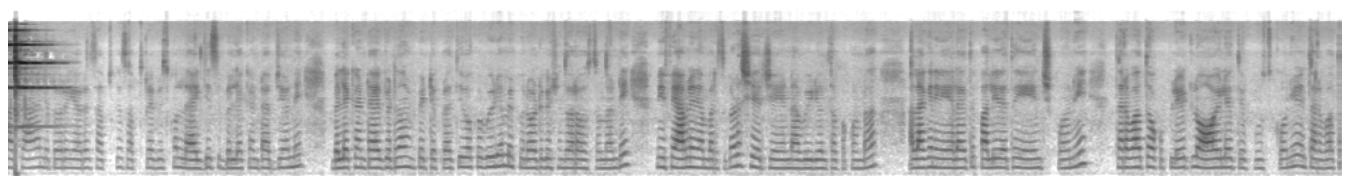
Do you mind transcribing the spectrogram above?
నా ఛానల్ ఇప్పటివరకు ఎవరైనా సబ్స్క్రైబ్ సబ్స్క్రైబ్ చేసుకొని లైక్ చేసి బెల్ ఐకాన్ ట్యాప్ చేయండి. బెల్ ఐకాన్ ట్యాప్ చేయడం పెట్టే ప్రతి ఒక్క వీడియో మీకు నోటిఫికేషన్ ద్వారా వస్తుందండి. మీ ఫ్యామిలీ మెంబర్స్ కూడా షేర్ చేయండి ఆ వీడియోలు తప్పకుండా. అలాగే నేను ఎలా అయితే పల్లీలు అయితే వేయించుకొని తర్వాత ఒక ప్లేట్లో ఆయిల్ అయితే పూసుకొని తర్వాత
